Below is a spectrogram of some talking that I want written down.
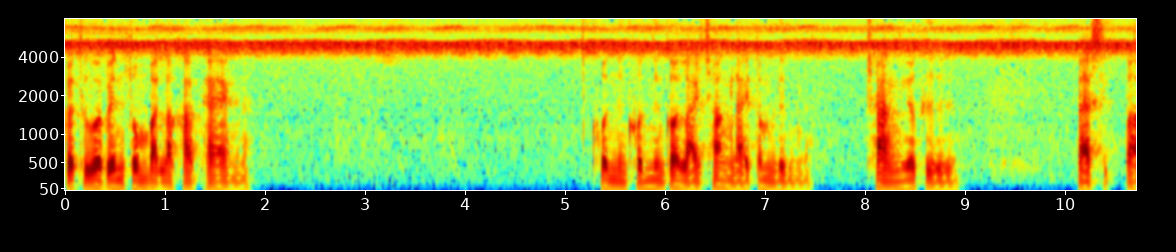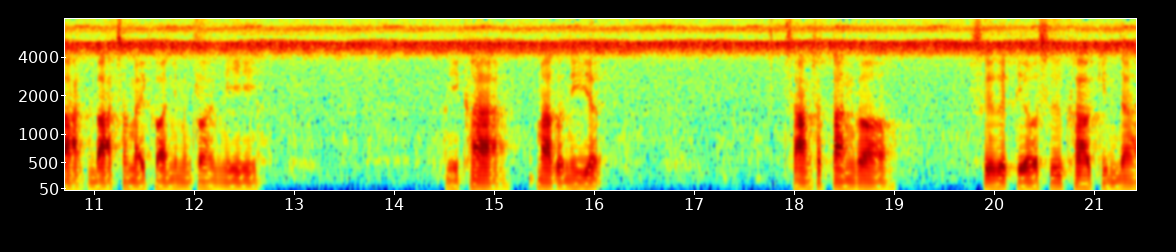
ก็ถือว่าเป็นสมบัติราคาแพงนะ คนหนึ่งคนหนึ่งก็หลายช่างหลายตำลึงนะช่างนี่ก็คือแปดสิบบาท บาทสมัยก่อนนี่มันก็มี มีค่ามากกว่านี้เยอะ สามสตังก็ซื้อก๋วยเตี๋ยวซื้อข้าวกินได้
